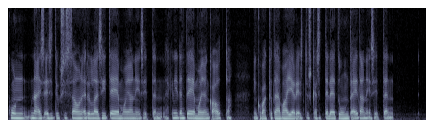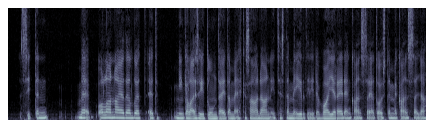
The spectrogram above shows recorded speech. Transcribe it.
kun näissä esityksissä on erilaisia teemoja, niin sitten ehkä niiden teemojen kautta, niin kuin vaikka tämä vaijeriesitys käsittelee tunteita, niin sitten, sitten me ollaan ajateltu, että, että minkälaisia tunteita me ehkä saadaan itsestämme irti niiden vaijereiden kanssa ja toistemme kanssa ja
